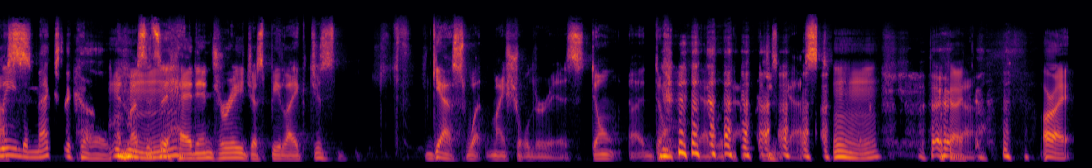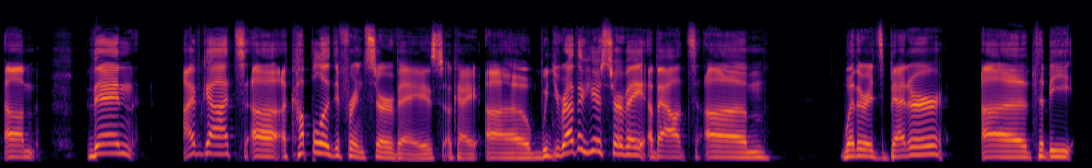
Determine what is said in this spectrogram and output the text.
fleeing to Mexico. Unless it's a Mhm. head injury, just be like just guess what my shoulder is. Don't uh, don't look at it with that. Just guess. hmm Okay. All right. Um, then I've got uh, a couple of different surveys. Okay. Uh, would you rather hear a survey about um, whether it's better uh, to be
